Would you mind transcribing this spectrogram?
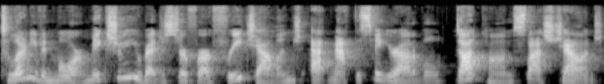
To learn even more, make sure you register for our free challenge at mathisfigureoutable.com slash challenge.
